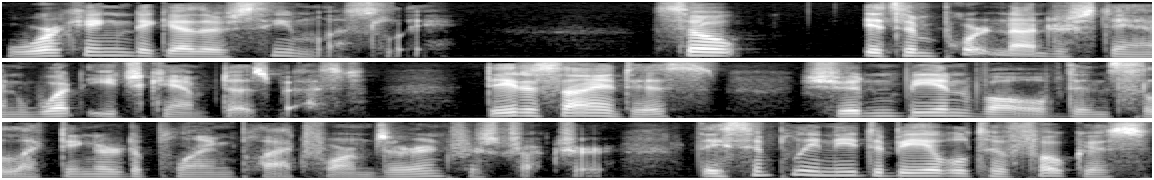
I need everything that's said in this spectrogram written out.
working together seamlessly. So it's important to understand what each camp does best. Data scientists shouldn't be involved in selecting or deploying platforms or infrastructure. They simply need to be able to focus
